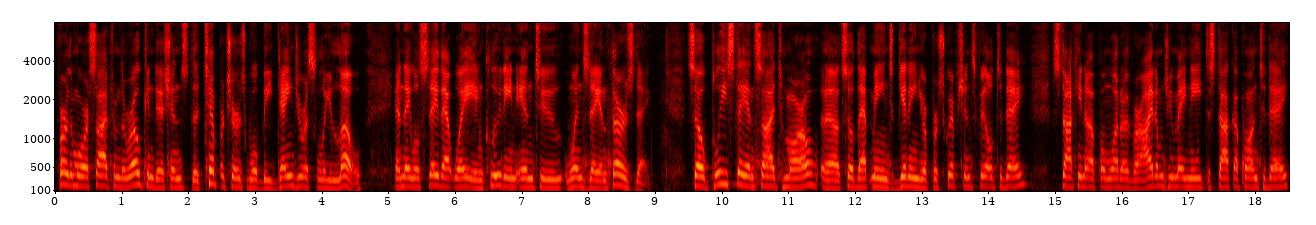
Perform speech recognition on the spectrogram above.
Furthermore, aside from the road conditions, the temperatures will be dangerously low, and they will stay that way including into Wednesday and Thursday. So please stay inside tomorrow. Uh, so that means getting your prescriptions filled today, stocking up on whatever items you may need to stock up on today.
